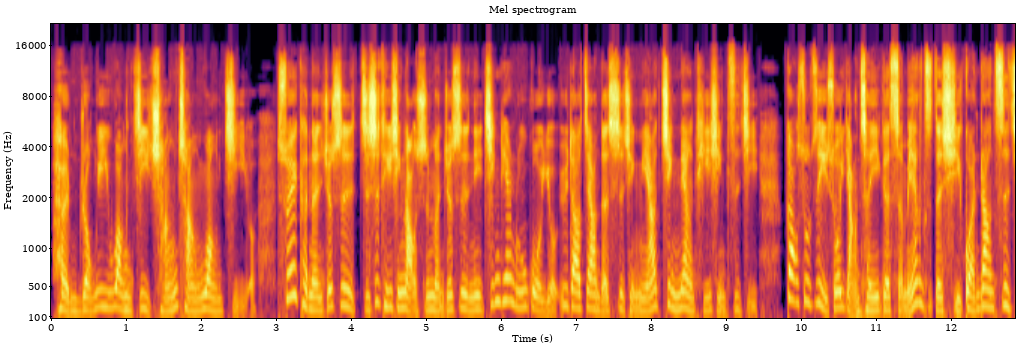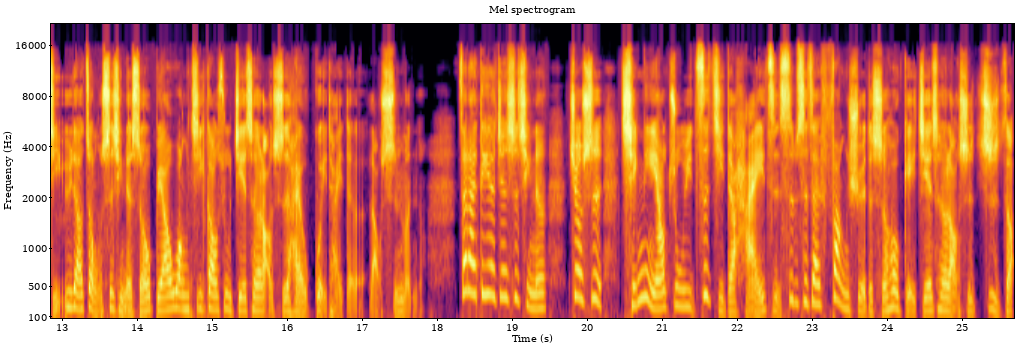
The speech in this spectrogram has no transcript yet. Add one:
很容易忘记，常常忘记哦。所以可能就是只是提醒老师们，就是你今天如果有遇到这样的事情，你要尽量提醒自己，告诉自己说，养成一个什么样子的习惯，让自己遇到到这种事情的时候，不要忘记告诉接车老师还有柜台的老师们哦。再来第二件事情呢，就是请你要注意自己的孩子是不是在放学的时候给接车老师制造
